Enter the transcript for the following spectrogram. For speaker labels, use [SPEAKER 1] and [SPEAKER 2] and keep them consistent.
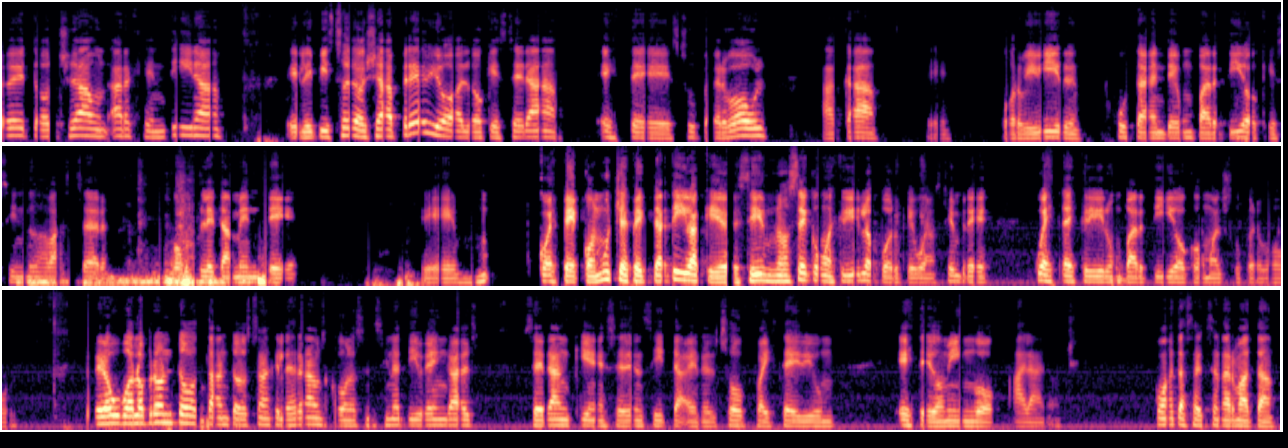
[SPEAKER 1] de Touchdown Argentina, el episodio ya previo a lo que será este Super Bowl, acá eh, por vivir justamente un partido que sin duda va a ser completamente eh, con mucha expectativa, que decir, no sé cómo escribirlo porque, bueno, siempre cuesta escribir un partido como el Super Bowl. Pero por lo pronto, tanto los Ángeles Rams como los Cincinnati Bengals serán quienes se den cita en el SoFi Stadium este domingo a la noche. ¿Cómo estás, Alexander Mata?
